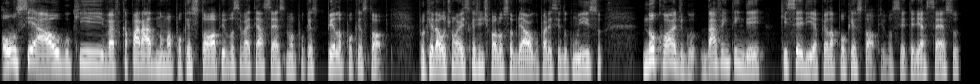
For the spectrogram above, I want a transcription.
Ou se é algo que vai ficar parado numa Pokéstop e você vai ter acesso numa Poké, pela Pokéstop. Porque da última vez que a gente falou sobre algo parecido com isso, no código dava a entender que seria pela Pokéstop. Você teria acesso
